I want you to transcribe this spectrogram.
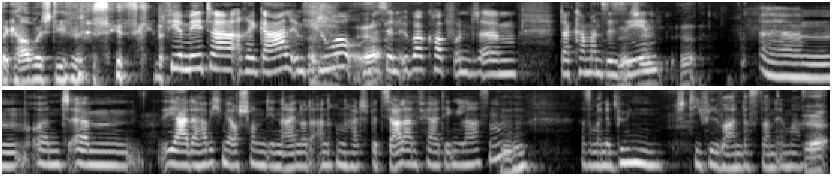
der Cowboy-Stiefel. Genau. vier Meter Regal im Flur, ein Ja. bisschen Überkopf und ähm, da kann man sie Sehr sehen. schön, Ja. Ähm, und ähm, ja, da habe ich mir auch schon den einen oder anderen halt spezial anfertigen lassen. Mhm. Also meine Bühnenstiefel waren das dann immer. Ja.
